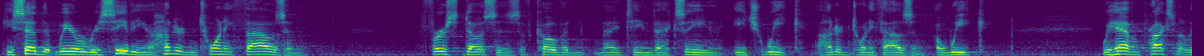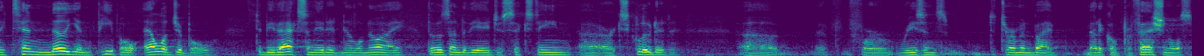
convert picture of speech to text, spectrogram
He said that we are receiving 120,000 first doses of COVID 19 vaccine each week, 120,000 a week. We have approximately 10 million people eligible to be vaccinated in Illinois. Those under the age of 16 uh, are excluded uh, for reasons determined by medical professionals.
